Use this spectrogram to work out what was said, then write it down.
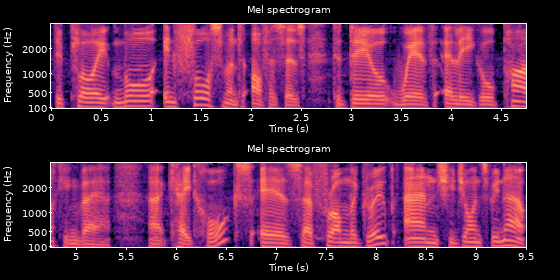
deploy more enforcement officers to deal with illegal parking there. Uh, Kate Hawks is uh, from the group and she joins me now.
